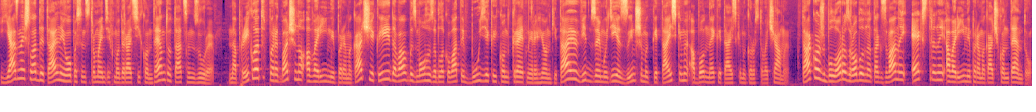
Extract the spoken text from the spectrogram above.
Я знайшла детальний опис інструментів модерації контенту та цензури. Наприклад, передбачено аварійний перемикач, який давав би змогу заблокувати будь-який конкретний регіон Китаю від взаємодії з іншими китайськими або некитайськими користувачами. Також було розроблено так званий екстрений аварійний перемикач контенту,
